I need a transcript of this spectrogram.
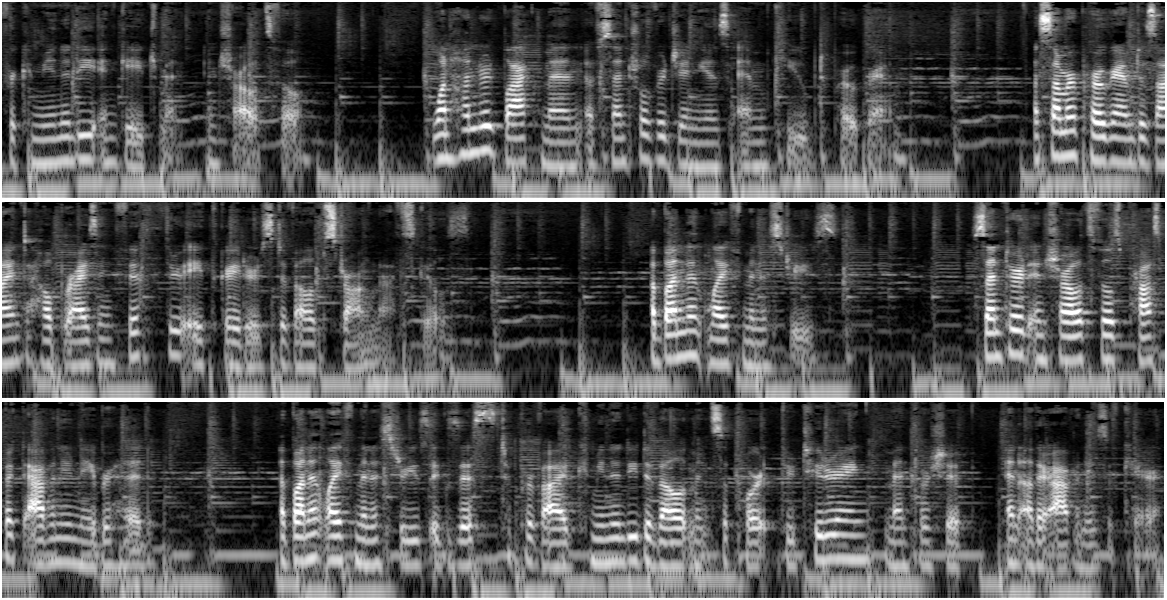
for community engagement in Charlottesville. 100 Black Men of Central Virginia's M Cubed program. A summer program designed to help rising 5th through 8th graders develop strong math skills. Abundant Life Ministries. Centered in Charlottesville's Prospect Avenue neighborhood, Abundant Life Ministries exists to provide community development support through tutoring, mentorship, and other avenues of care.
